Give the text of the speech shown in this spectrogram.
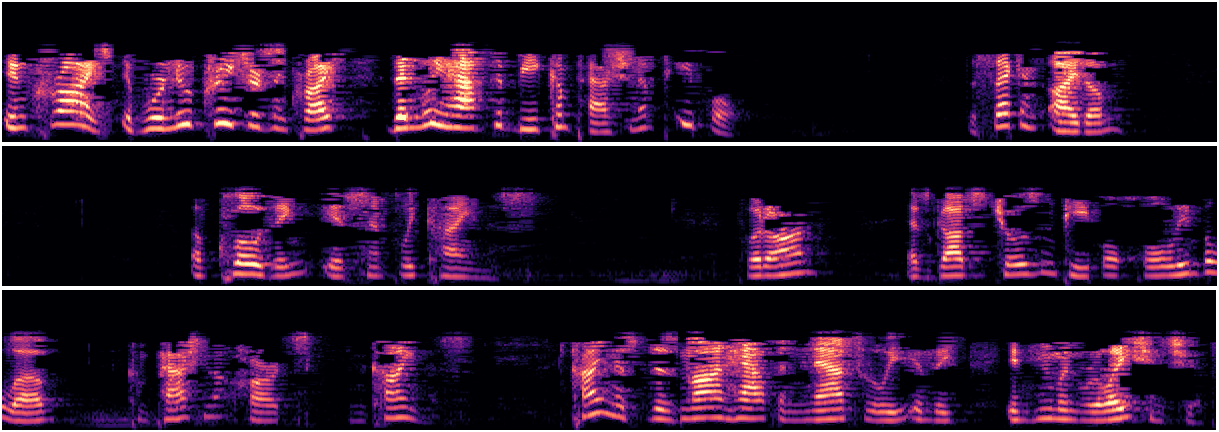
in Christ. If we're new creatures in Christ, then we have to be compassionate people. The second item of clothing is simply kindness. Put on, as God's chosen people, holy and beloved, compassionate hearts and kindness. Kindness does not happen naturally in the in human relationships.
